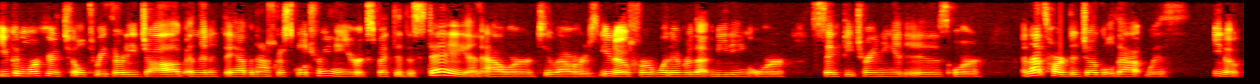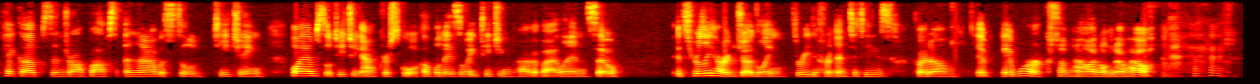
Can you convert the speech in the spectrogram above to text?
you can work your till three thirty job, and then if they have an after school training, you're expected to stay an hour, two hours, you know, for whatever that meeting or safety training it is, or and that's hard to juggle that with you know, pickups and drop offs. And then I was still teaching. Well, I am still teaching after school a couple days a week, teaching private violin. So it's really hard juggling three different entities, but um, it, it works somehow. I don't know how.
